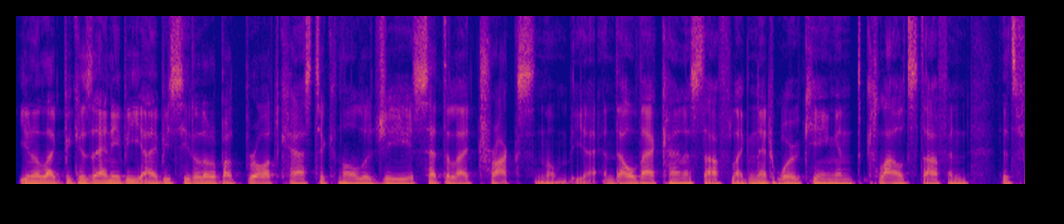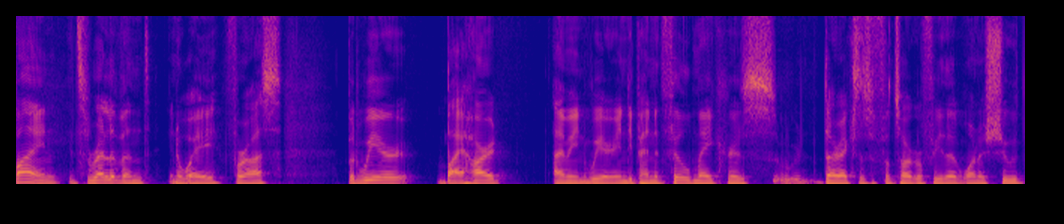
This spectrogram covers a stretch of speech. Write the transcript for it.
you know like because NAB, IBC, a lot about broadcast technology, satellite trucks, and all, yeah, and all that kind of stuff like networking and cloud stuff. And it's fine. It's relevant in a way for us. But we're by heart. I mean, we're independent filmmakers, directors of photography that want to shoot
